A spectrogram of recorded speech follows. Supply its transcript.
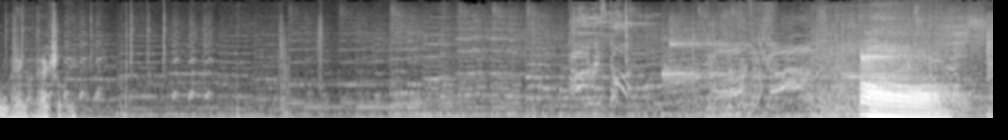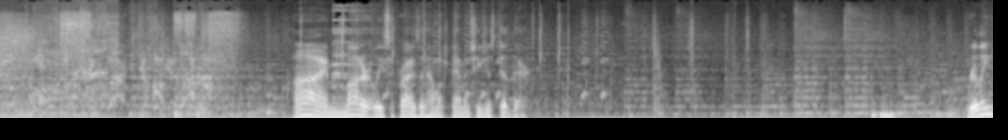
Oh, hang on, actually. Oh! I'm moderately surprised at how much damage he just did there. Really?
